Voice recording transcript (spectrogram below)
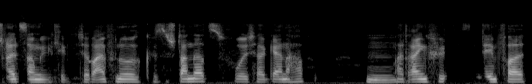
schnell zusammengeklickt. Ich habe einfach nur gewisse Standards, wo ich halt gerne habe, Mhm. halt reingefügt. Das ist in dem Fall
